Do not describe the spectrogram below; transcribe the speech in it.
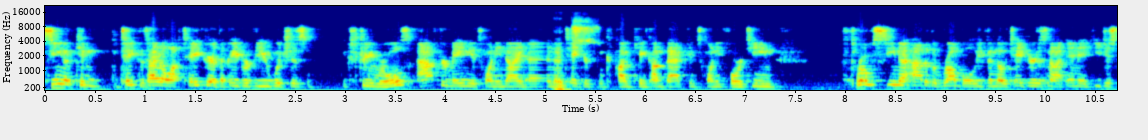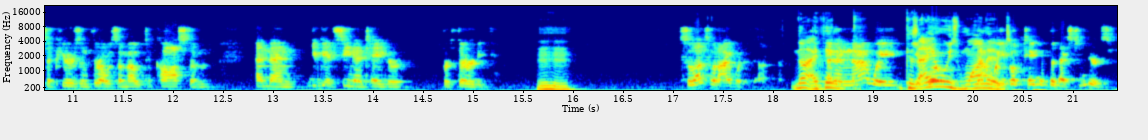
Cena can take the title off Taker at the pay per view, which is Extreme Rules, after Mania 29, and then It's- Taker can come, can come back in 2014. Throw Cena out of the Rumble, even though Taker's not in it. He just appears and throws him out to cost him. And then you get Cena and Taker for 30. Mm-hmm. So that's what I would have done. No, I And think then that way, because I book- always That way wanted- you book Taker for the next two years.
